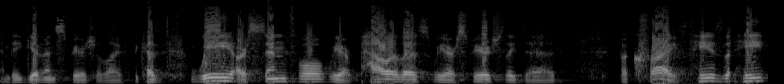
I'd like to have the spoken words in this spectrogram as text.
and be given spiritual life. Because we are sinful, we are powerless, we are spiritually dead. But Christ, He is the, He.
